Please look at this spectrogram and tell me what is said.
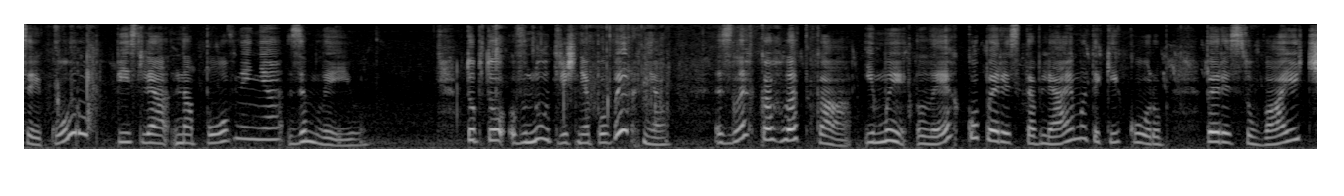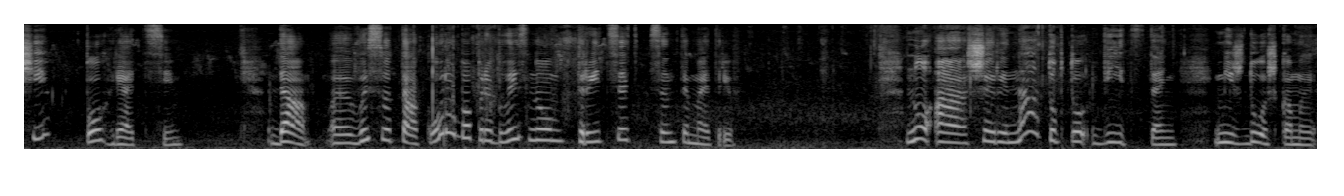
цей короб після наповнення землею. Тобто внутрішня поверхня злегка гладка, і ми легко переставляємо такий короб, пересуваючи по грядці. Да, е, висота короба приблизно 30 см. Ну а ширина, тобто відстань між дошками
